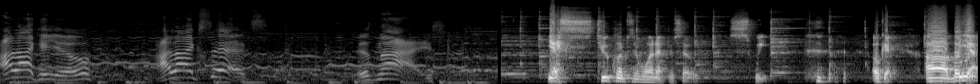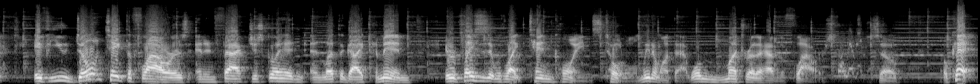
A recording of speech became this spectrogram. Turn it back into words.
I like you. I like sex. It's nice. Yes, two clips in one episode. Sweet. okay, uh, but yeah, if you don't take the flowers and in fact just go ahead and, and let the guy come in, it replaces it with like 10 coins total, and we don't want that. We'll much rather have the flowers. So, okay.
